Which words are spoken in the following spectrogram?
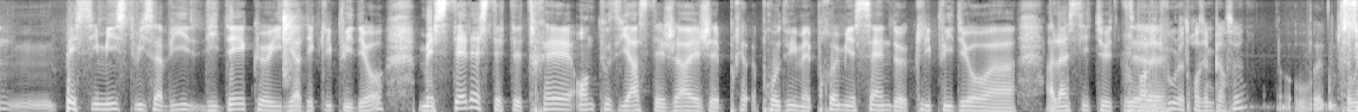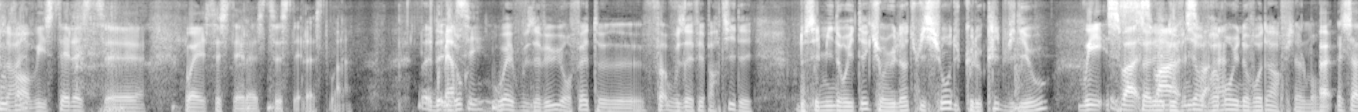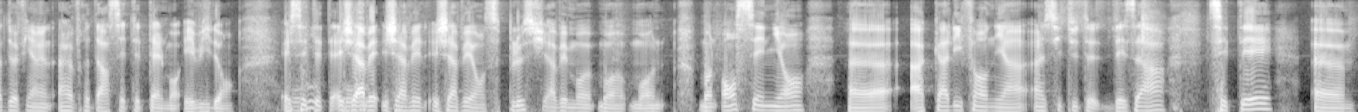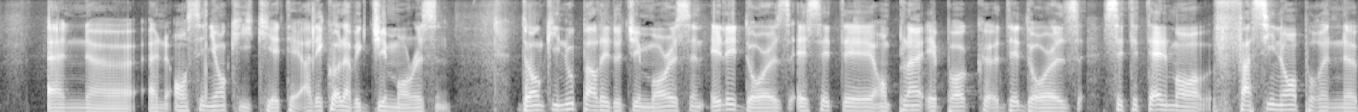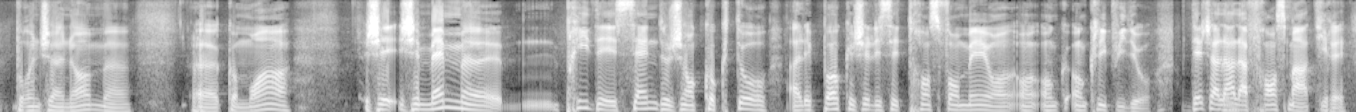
pessimiste vis-à-vis l'idée qu'il y a des clips vidéo. Mais Stellest était très enthousiaste déjà et j'ai produit mes premières scènes de clips vidéo à, à l'Institut. Vous parlez de vous, la troisième personne? Souvent, oui, Stellest, c'est ouais, c'est Stellest, c'est Stellest, voilà. Merci. ouais, vous avez eu en fait, enfin, vous avez fait partie des, de ces minorités qui ont eu l'intuition que le clip vidéo oui, soit, ça allait devenir vraiment une œuvre d'art finalement. Euh, ça devient une œuvre d'art, c'était tellement évident. Et c'était, j'avais, j'avais, j'avais en plus, j'avais mon, mon, mon, enseignant euh, à California Institute des Arts, c'était euh, un, un enseignant qui, qui était à l'école avec Jim Morrison. Donc, il nous parlait de Jim Morrison et les Doors, et c'était en plein époque des Doors. C'était tellement fascinant pour, une, pour un jeune homme euh, euh, comme moi. J'ai même euh, pris des scènes de Jean Cocteau à l'époque, je les ai transformées en, en, en clip vidéo. Déjà là, la France m'a attiré,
